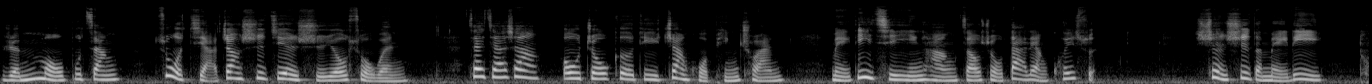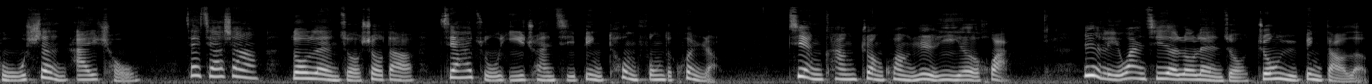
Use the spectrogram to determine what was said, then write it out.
人谋不臧。做假账事件时有所闻，再加上欧洲各地战火频传，美第奇银行遭受大量亏损，盛世的美丽徒甚哀愁。再加上 Lorenzo 受到家族遗传疾病痛风的困扰，健康状况日益恶化，日理万机的 Lorenzo 终于病倒了，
